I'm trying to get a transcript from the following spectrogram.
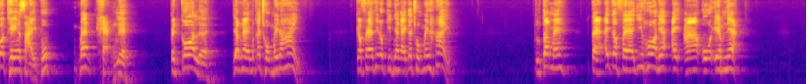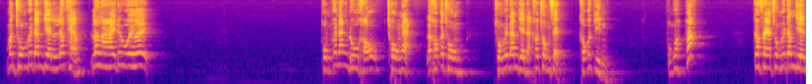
ก็เทใส่ปุ๊บแม่งแข็งเลย เป็นก้อนเลย ยังไงมันก็ชงไม่ได้ กาแฟที่เรากินยังไงก็ชงไม่ได้ ถูกต้องไหม แต่ไอ้กาแฟยี่ห้อเนี้ยไอ R O M เนี่ย มันชงด้วยน้ำเย็นแล้วแถมละลายด้วยเว้ยเฮ้ยผมก็นั่งดูเขาชงอะ แล้วเขาก็ชง ชงด้วยน้ำเย็นอะเขาชงเสร็จเขาก็กิน ผมว่าฮะกาแฟชงด้วยน้ำเย็น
